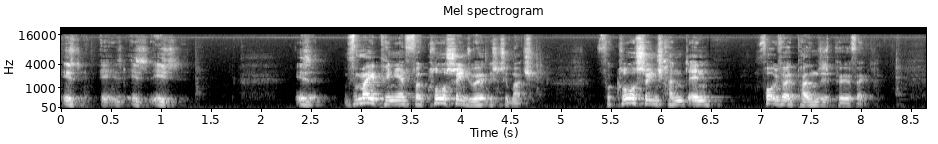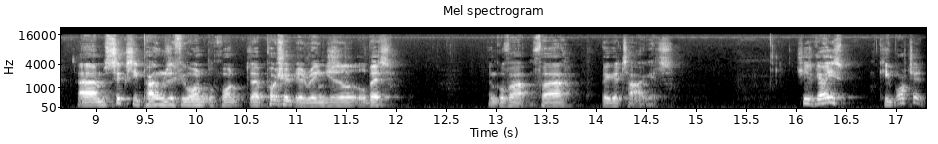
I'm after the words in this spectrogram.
is, is, is, is, is, for my opinion, for close range work is too much. For close range hunting, 45 pounds is perfect. Um, 60 pounds if you want, want push out your ranges a little bit and go for, for bigger targets. Cheers guys, keep watching.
